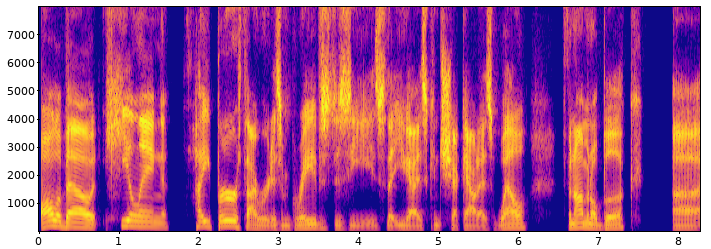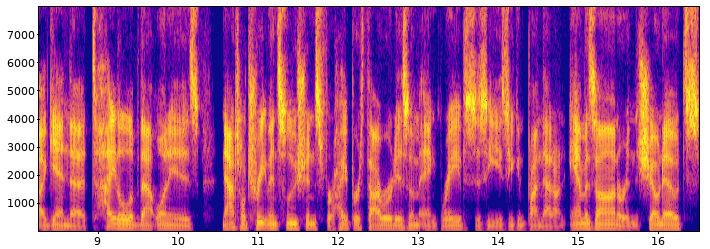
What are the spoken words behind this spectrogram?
all about healing hyperthyroidism, Graves' disease, that you guys can check out as well. Phenomenal book. Uh, again, the title of that one is Natural Treatment Solutions for Hyperthyroidism and Graves' Disease. You can find that on Amazon or in the show notes.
